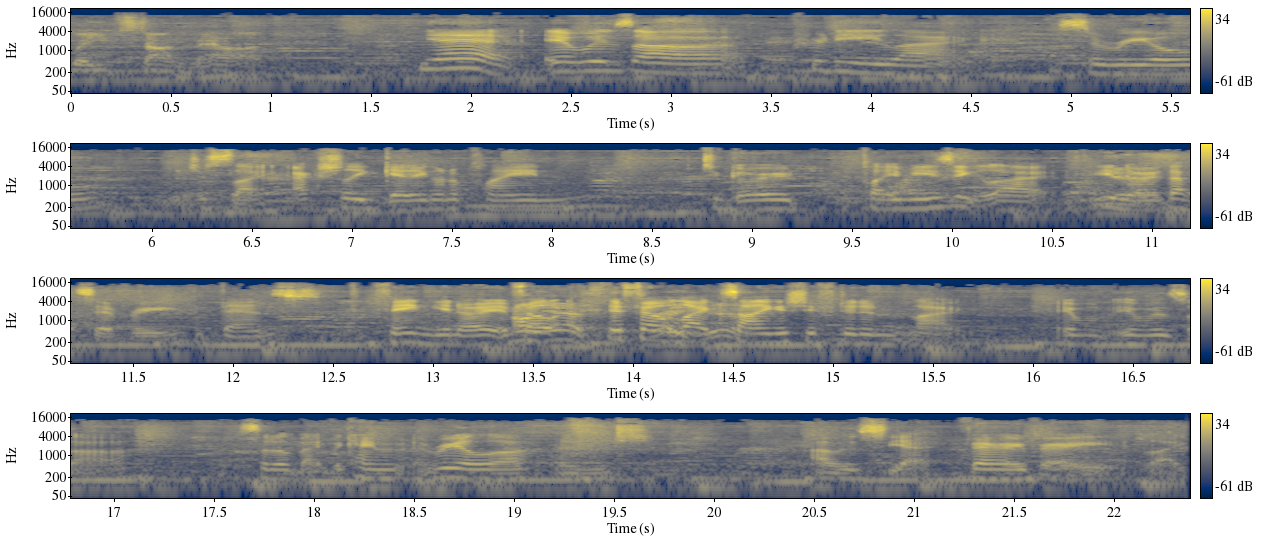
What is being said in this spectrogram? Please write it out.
where you started out. Yeah, it was uh pretty like surreal. Just like actually getting on a plane to go play music. Like you Yeah. know, that's every band's thing. You know, it Oh, felt yeah, it felt great, like yeah. something has shifted and like it, it was uh sort of like became realer and I was yeah very very like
